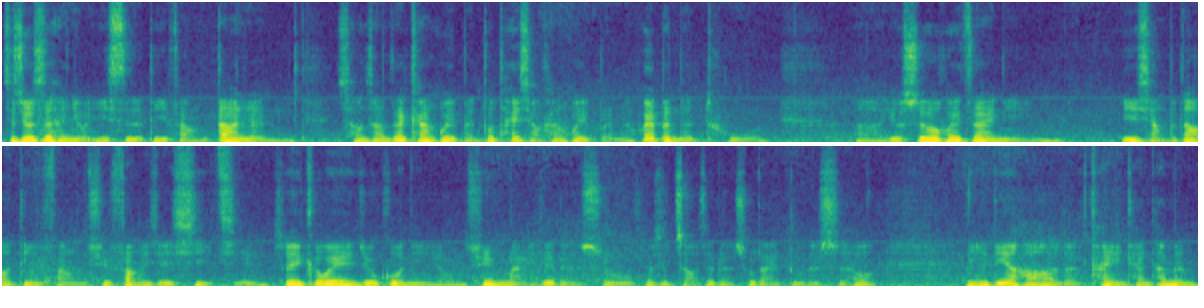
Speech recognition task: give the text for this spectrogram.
这就是很有意思的地方。大人常常在看绘本，都太小看绘本了。绘本的图，呃，有时候会在你意想不到的地方去放一些细节，所以各位，如果你有去买这本书，或是找这本书来读的时候，你一定要好好的看一看他们。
